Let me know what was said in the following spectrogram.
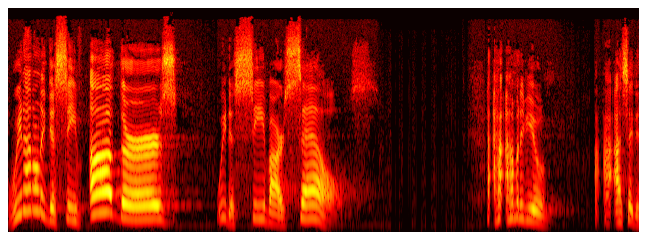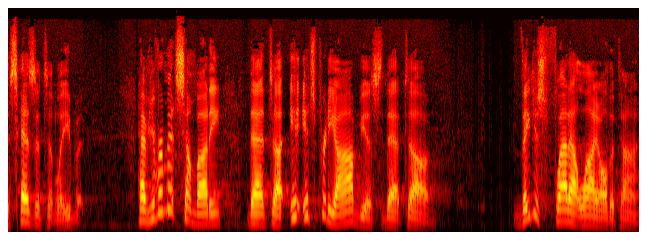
we not only deceive others, we deceive ourselves. How many of you, I say this hesitantly, but have you ever met somebody that uh, it, it's pretty obvious that uh, they just flat out lie all the time?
